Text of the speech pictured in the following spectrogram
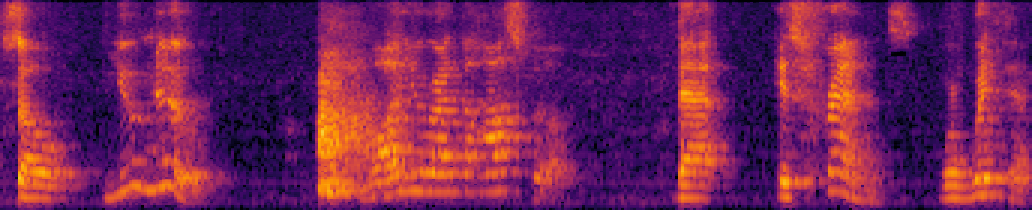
So you knew while you were at the hospital that his friends were with him.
